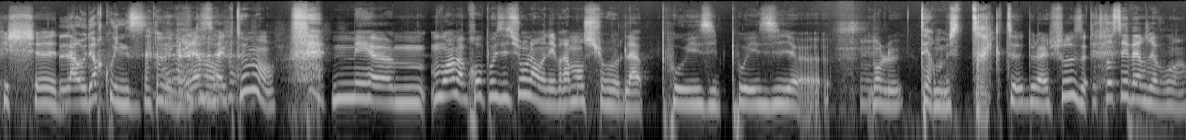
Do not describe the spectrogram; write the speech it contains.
they should. Louder Queens. Exactement. Mais euh, moi, ma proposition, là, on est vraiment sur de la poésie, poésie euh, dans le terme strict de la chose. T'es trop sévère, j'avoue. Hein.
